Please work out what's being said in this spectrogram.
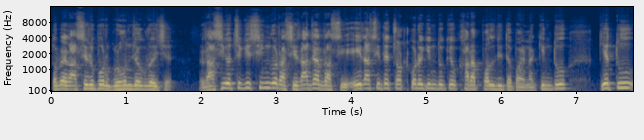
তবে রাশির উপর গ্রহণযোগ রয়েছে। রাশি হচ্ছে কি সিংহ রাশি, রাজার রাশি। এই রাশিতে চট করে কিন্তু কেউ খারাপ ফল দিতে পারে না। কিন্তু কেতু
